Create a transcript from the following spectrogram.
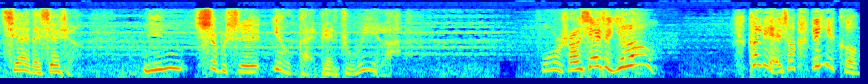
亲爱的先生。您是不是又改变主意了？服务生先是一愣，可脸上立刻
